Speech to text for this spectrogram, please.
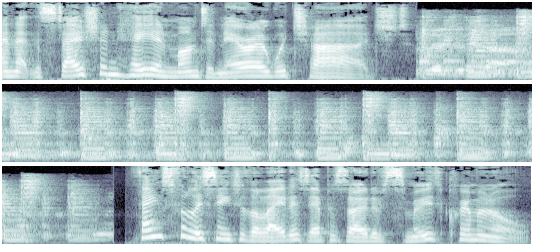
and at the station he and Montanero were charged. Thanks for listening to the latest episode of Smooth Criminal.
